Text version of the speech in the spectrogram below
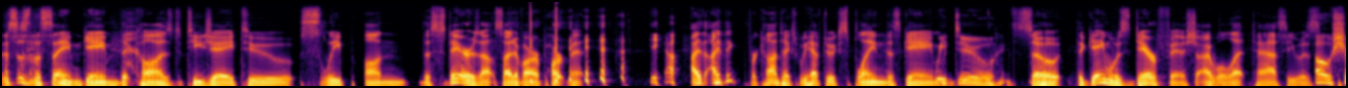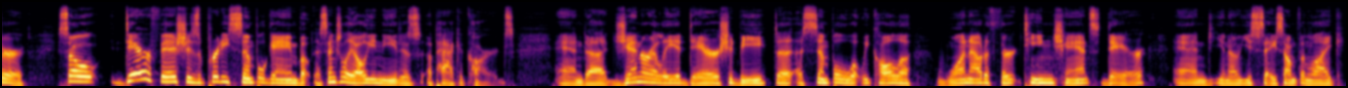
This is the same game that caused TJ to sleep on the stairs outside of our apartment. yeah, I, I think for context, we have to explain this game. we do. So the game was Darefish. I will let Tass. He was. Oh, sure. So, Dare Fish is a pretty simple game, but essentially all you need is a pack of cards. And uh, generally, a dare should be a, a simple, what we call a one out of 13 chance dare. And, you know, you say something like,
